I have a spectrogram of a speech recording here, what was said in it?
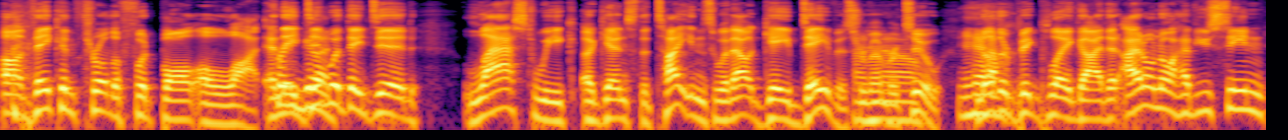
Uh, they can throw the football a lot. And Pretty they did what they did last week against the Titans without Gabe Davis, remember, too. Yeah. Another big play guy that I don't know. Have you seen?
